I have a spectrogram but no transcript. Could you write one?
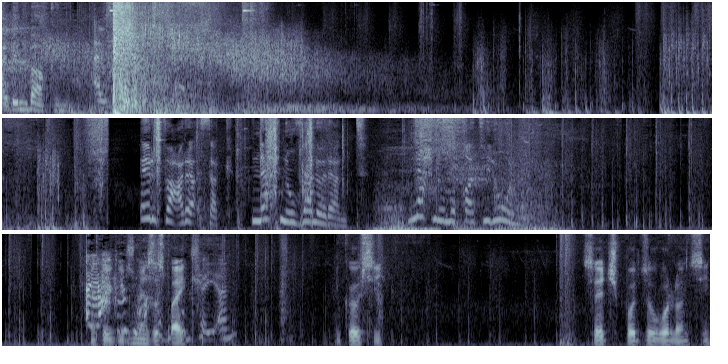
لاعب باق ارفع رأسك نحن فالورانت نحن مقاتلون okay, give me the spike. Go C. Sage, put the wall on C.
